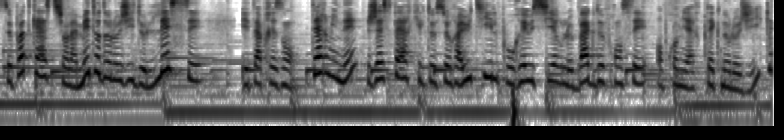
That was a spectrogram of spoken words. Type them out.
Ce podcast sur la méthodologie de l'essai est à présent terminé. J'espère qu'il te sera utile pour réussir le bac de français en première technologique.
